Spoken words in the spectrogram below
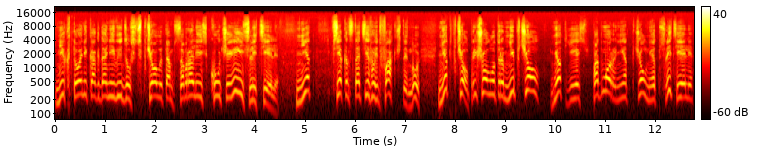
Никто никогда не видел, что пчелы там собрались кучей и слетели. Нет, все констатируют факт, что ну, нет пчел. Пришел утром, не пчел, мед есть, подмора нет, пчел нет, слетели.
